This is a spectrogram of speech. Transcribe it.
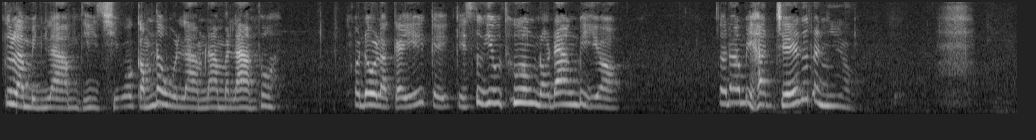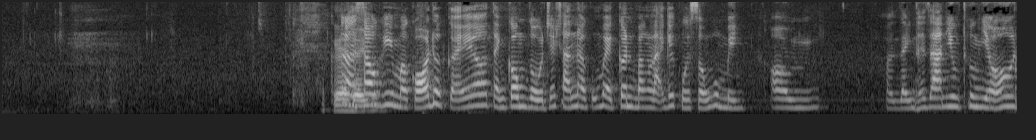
Tức là mình làm thì chỉ có cắm đầu làm làm mà làm thôi. Còn đâu là cái cái cái sự yêu thương nó đang bị ờ, nó đang bị hạn chế rất là nhiều. Tức là sau khi mà có được cái ờ, thành công rồi chắc chắn là cũng phải cân bằng lại cái cuộc sống của mình um, dành thời gian yêu thương nhiều hơn.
